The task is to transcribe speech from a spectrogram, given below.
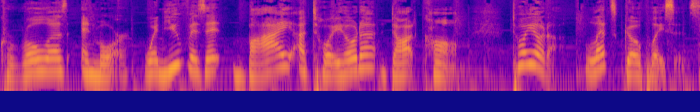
Corollas, and more when you visit buyatoyota.com. Toyota, let's go places.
